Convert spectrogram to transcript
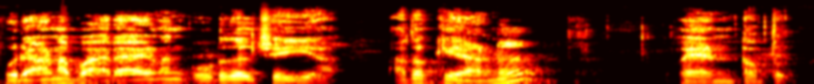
പുരാണ പാരായണം കൂടുതൽ ചെയ്യുക അതൊക്കെയാണ് വേണ്ടത്.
